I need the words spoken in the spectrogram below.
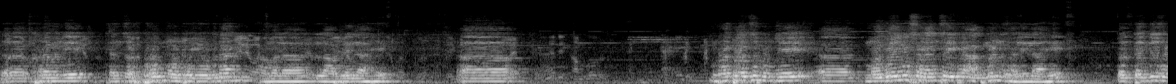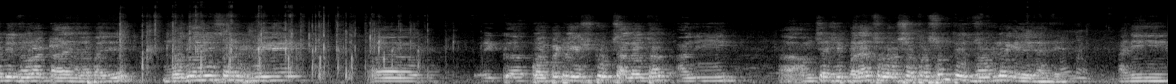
तर खरं म्हणजे त्यांचं खूप मोठं योगदान आम्हाला लाभलेलं आहे. महत्वाचं म्हणजे अं, मोदियानी सरांचं इथे आगमन झालेलं आहे. तर त्यांच्यासाठी जोरात टाळ्या झाल्या पाहिजे. मोदियानी सर हे एक कॉम्प्युटर इन्स्टिट्यूट चालवतात आणि आमच्याशी बऱ्याच वर्षापासून ते जोडले गेलेले आहे. आणि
